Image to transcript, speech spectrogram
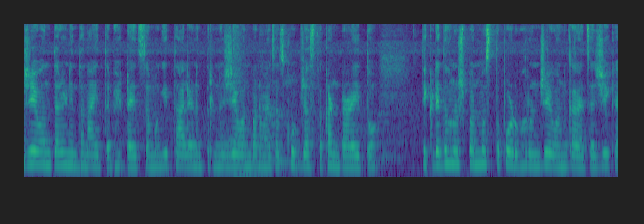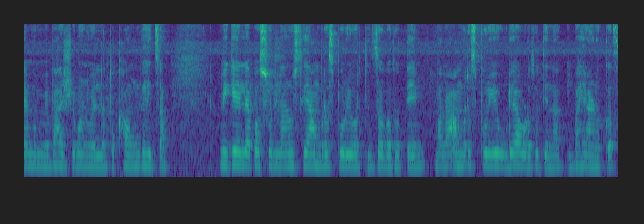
जेवण तरी निदान आयतं भेटायचं. मग इथं आल्यानंतर जेवण बनवायचाच खूप जास्त कंटाळा येतो. तिकडे धनुष पण मस्त पोट भरून जेवण करायचं. जे काय मम्मी भाजी बनवेल ना तो खाऊन घ्यायचा. मी गेल्यापासून ना नुसती आमरसपुरीवरती जगत होते. मला आमरसपुरी एवढी आवडत होती ना की भयानकच.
